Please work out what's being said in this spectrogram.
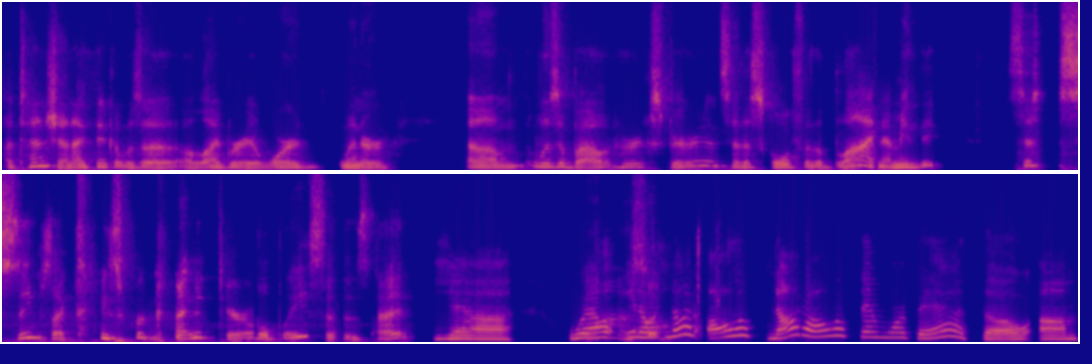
attention, I think it was a, a library award winner, um, was about her experience at a school for the blind. I mean, they, it just seems like these were kind of terrible places. I yeah. Well, yeah, you know, so, not all of not all of them were bad though. Um,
